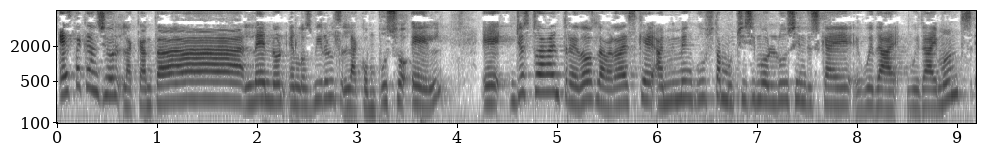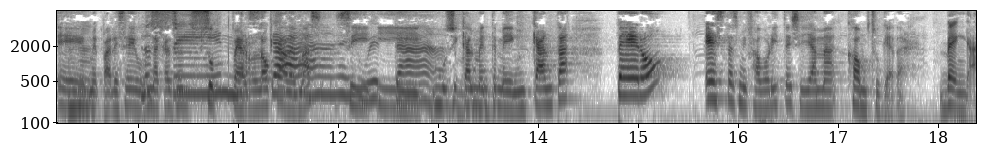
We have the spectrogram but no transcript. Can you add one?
Esta canción la canta Lennon en los Beatles, la compuso él. Eh, yo estaba entre dos, la verdad es que a mí me gusta muchísimo Lucy in the Sky with, Di- with Diamonds, eh, me parece una Lucy canción súper loca además, sí, y diamonds. musicalmente me encanta, pero esta es mi favorita y se llama Come Together. Venga,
